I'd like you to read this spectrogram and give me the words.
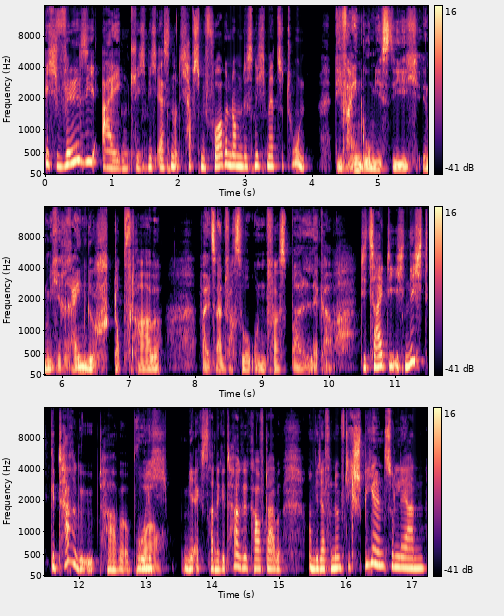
ich will sie eigentlich nicht essen und ich habe es mir vorgenommen, das nicht mehr zu tun. Die Weingummis, die ich in mich reingestopft habe, weil es einfach so unfassbar lecker war. Die Zeit, die ich nicht Gitarre geübt habe, obwohl Wow. ich mir extra eine Gitarre gekauft habe, um wieder vernünftig spielen zu lernen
